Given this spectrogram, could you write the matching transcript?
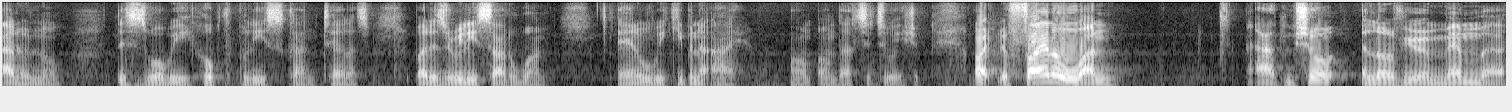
I don't know. This is what we hope the police can tell us. But it's a really sad one, and we'll be keeping an eye on, on that situation. All right, the final one, I'm sure a lot of you remember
